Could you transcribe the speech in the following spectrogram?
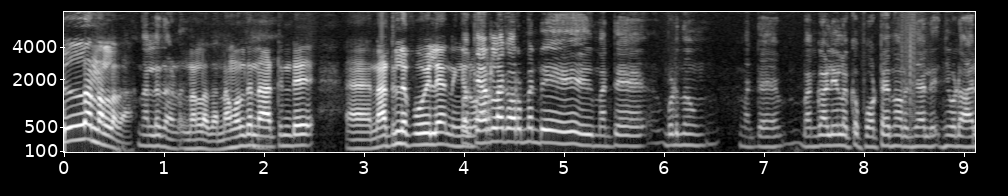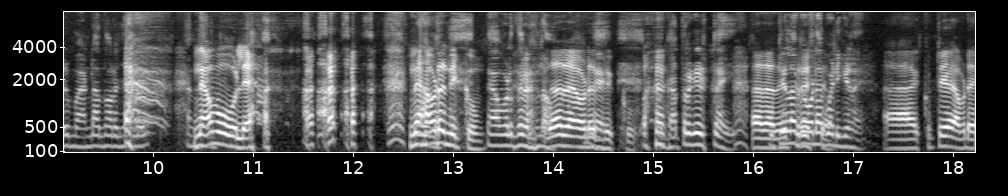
എല്ലാം നല്ലതാ. നല്ലതാണ്. നല്ലതാ. നമ്മളുടെ നാട്ടിന്റെ നാട്ടിൽ പോയില്ലേ നിങ്ങൾ? കേരള ഗവൺമെന്റ് മറ്റേ ഇവിടുന്ന് മറ്റേ ബംഗാളികളൊക്കെ പോട്ടെ എന്ന് പറഞ്ഞാൽ ഇനി ഇവിടെ ആരും വേണ്ടെന്ന് പറഞ്ഞാൽ ഞാൻ പോവില്ല ഞാൻ അവിടെ നിൽക്കും. അവിടെ നിൽക്കും. അത്രയ്ക്ക് ഇഷ്ടമായി അതെ, കുട്ടികളൊക്കെ ഇവിടെ പഠിക്കണേ? കുട്ടി അവിടെ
